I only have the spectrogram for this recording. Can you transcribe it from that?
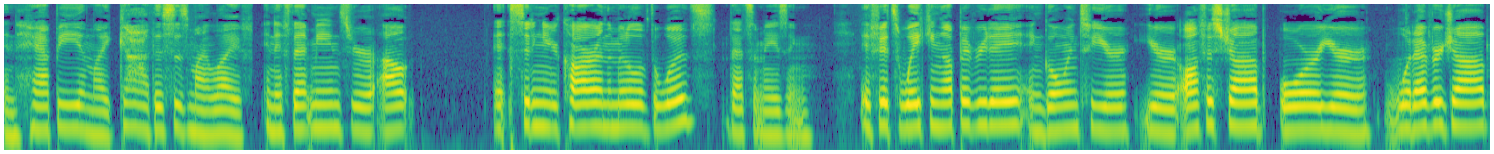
and happy and like, God, this is my life. And if that means you're out eh, sitting in your car in the middle of the woods, that's amazing. If it's waking up every day and going to your your office job or your whatever job,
